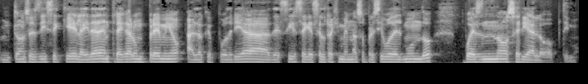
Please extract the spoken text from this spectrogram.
entonces dice que la idea de entregar un premio a lo que podría decirse que es el régimen más opresivo del mundo, pues no sería lo óptimo.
